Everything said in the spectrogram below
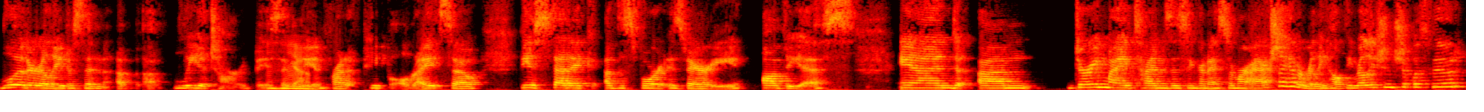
literally just in a, a leotard basically in front of people, right? So the aesthetic of the sport is very obvious. And um, during my time as a synchronized swimmer, I actually had a really healthy relationship with food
